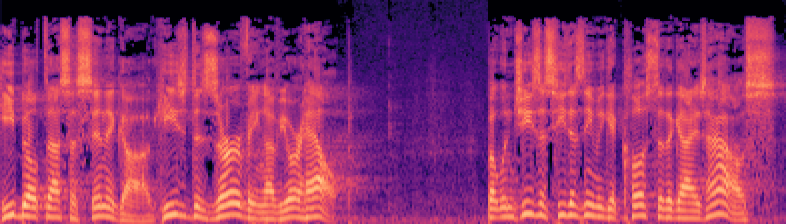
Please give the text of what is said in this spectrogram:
He built us a synagogue. He's deserving of your help. But when Jesus, he doesn't even get close to the guy's house,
